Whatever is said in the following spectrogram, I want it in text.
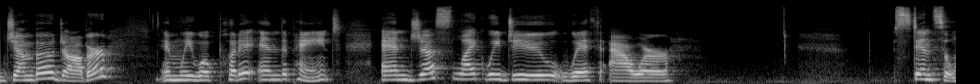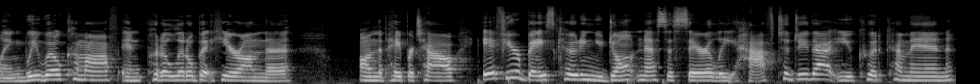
jumbo dauber and we will put it in the paint. And just like we do with our stenciling, we will come off and put a little bit here on the on the paper towel. If you're base coating, you don't necessarily have to do that. You could come in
